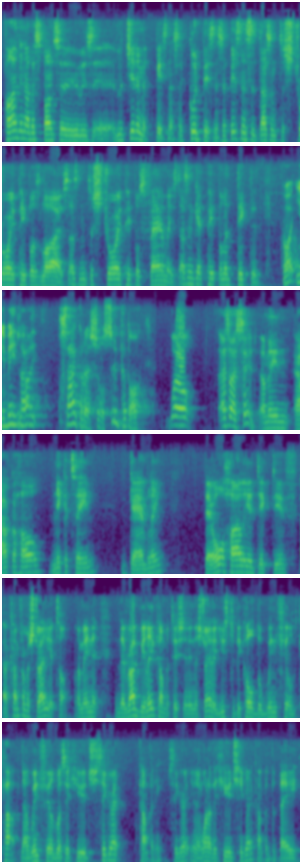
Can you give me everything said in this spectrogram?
Find another sponsor who is a legitimate business, a good business, a business that doesn't destroy people's lives, doesn't destroy people's families, doesn't get people addicted. What, you mean like Sagres or Super Bock? Well, as I said, I mean, alcohol, nicotine, gambling, they're all highly addictive. I come from Australia, Tom. I mean, the rugby league competition in Australia used to be called the Winfield Cup. Now, Winfield was a huge cigarette company, cigarette, you know, one of the huge cigarette companies, but they,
